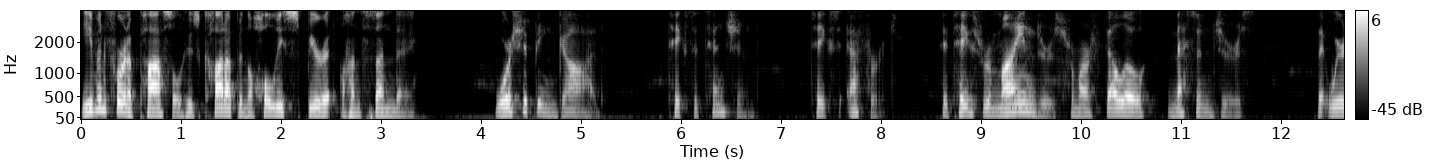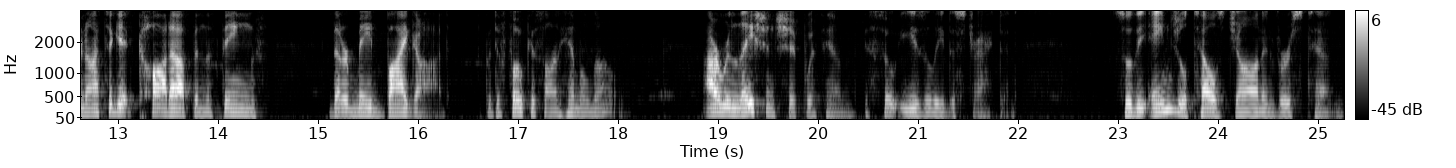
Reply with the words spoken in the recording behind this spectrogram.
Even for an apostle who's caught up in the Holy Spirit on Sunday, worshiping God takes attention, takes effort. It takes reminders from our fellow messengers that we're not to get caught up in the things that are made by God, but to focus on Him alone. Our relationship with Him is so easily distracted. So the angel tells John in verse 10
